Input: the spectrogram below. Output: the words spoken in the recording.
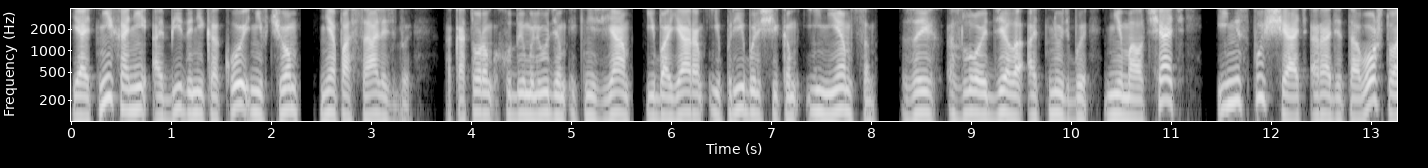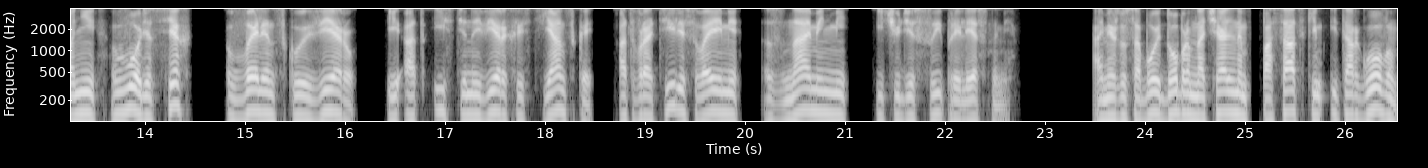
и от них они обиды никакой ни в чем не опасались бы, о котором худым людям и князьям, и боярам, и прибыльщикам, и немцам за их злое дело отнюдь бы не молчать и не спущать ради того, что они вводят всех в эллинскую веру и от истинной веры христианской отвратили своими знаменьми и чудесы прелестными. А между собой добрым начальным посадским и торговым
